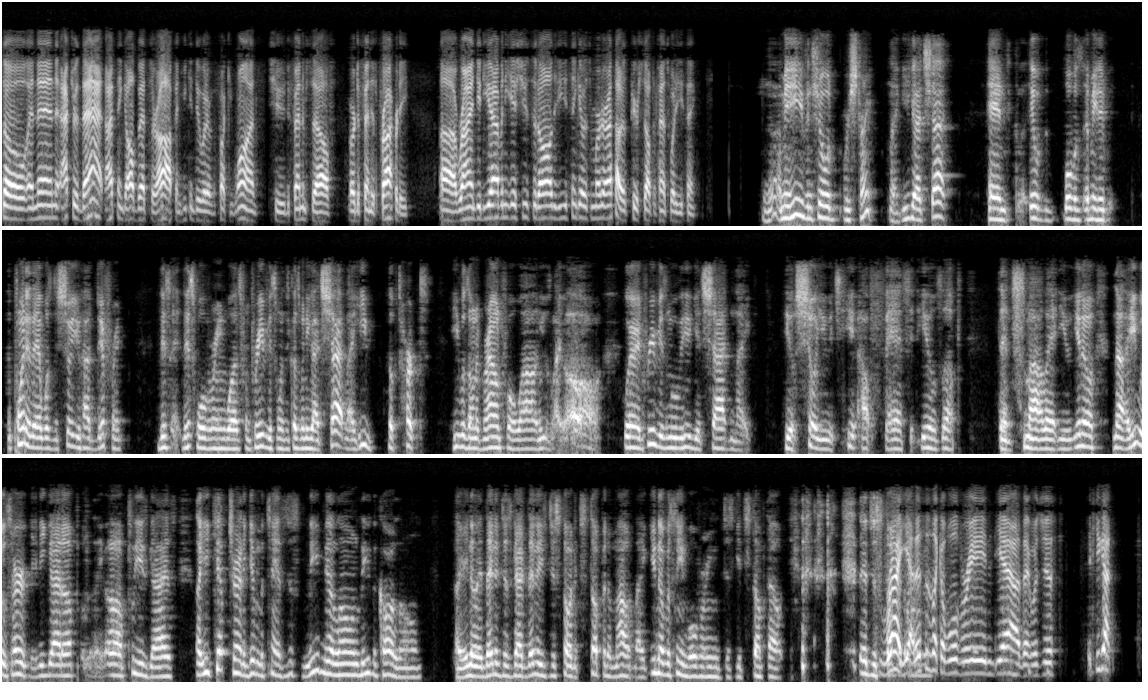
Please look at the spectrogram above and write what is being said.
so and then after that i think all bets are off and he can do whatever the fuck he wants to defend himself or defend his property uh ryan did you have any issues at all did you think it was murder i thought it was pure self defense what do you think I mean, he even showed restraint. Like he got shot, and it what was I mean, it, the point of that was to show you how different this this Wolverine was from previous ones. Because when he got shot, like he looked hurt. He was on the ground for a while, and he was like, oh. Where in previous movie he'd get shot and like he'll show you it, how fast it heals up, then smile at you. You know, nah, he was hurt and he got up like, oh please guys. Like he kept trying to give him a chance. Just leave me alone. Leave the car alone. Like, you know, and then it just got, then they just started stumping him out. Like, you never seen Wolverine just get stumped out. They're just Right. Yeah. This out. is like a Wolverine. Yeah. That was just if you got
